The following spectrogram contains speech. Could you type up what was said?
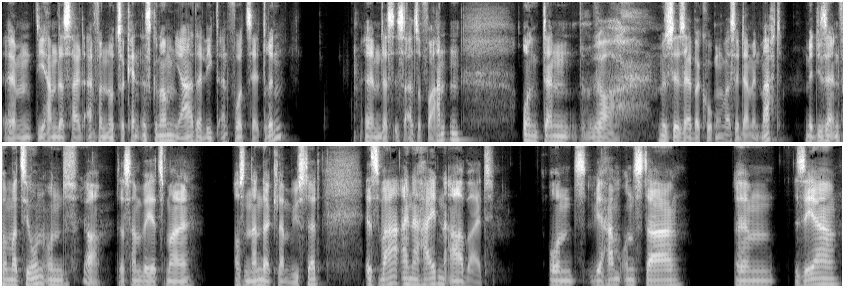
Ähm, die haben das halt einfach nur zur Kenntnis genommen, ja, da liegt ein Vorzelt drin. Ähm, das ist also vorhanden. Und dann, ja, müsst ihr selber gucken, was ihr damit macht mit dieser Information. Und ja, das haben wir jetzt mal auseinanderklamüstert. Es war eine Heidenarbeit und wir haben uns da ähm, sehr,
